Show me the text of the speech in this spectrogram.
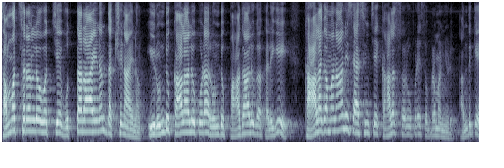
సంవత్సరంలో వచ్చే ఉత్తరాయణం దక్షిణాయనం ఈ రెండు కాలాలు కూడా రెండు పాదాలుగా కలిగి కాలగమనాన్ని శాసించే కాలస్వరూపుడే సుబ్రహ్మణ్యుడు. అందుకే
